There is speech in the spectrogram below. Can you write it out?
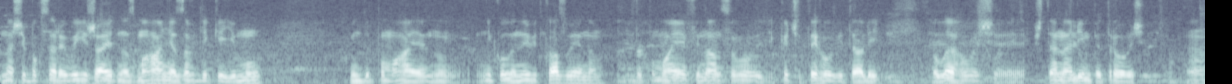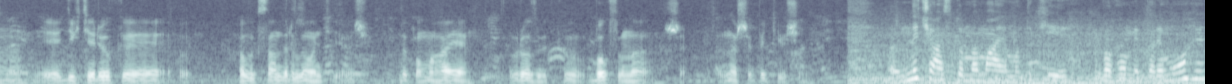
наші боксери виїжджають на змагання завдяки йому. Він допомагає, ну, ніколи не відказує нам, допомагає фінансово Качетигов Віталій Олегович, е, Штен Алім Петрович, е, Дігтярюк е, Олександр Леонтійович. допомагає в розвитку боксу на Шепетівщині. Не часто ми маємо такі вагомі перемоги,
